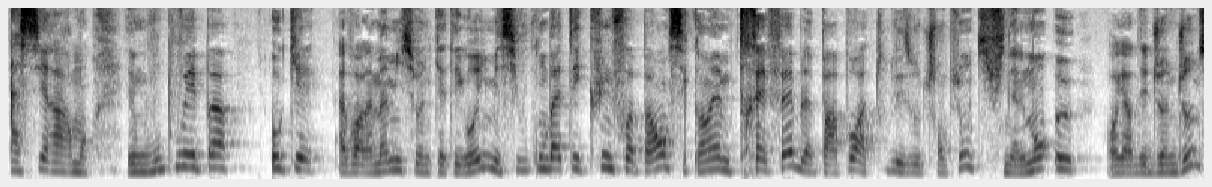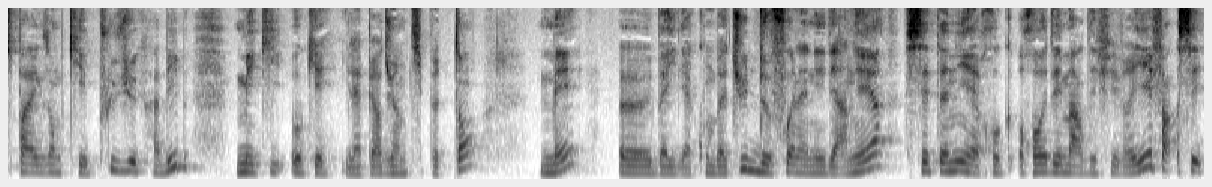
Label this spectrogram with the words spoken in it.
assez rarement. Et donc vous pouvez pas, ok, avoir la main mise sur une catégorie, mais si vous combattez qu'une fois par an, c'est quand même très faible par rapport à tous les autres champions qui finalement, eux, regardez John Jones par exemple, qui est plus vieux que Habib, mais qui, ok, il a perdu un petit peu de temps, mais euh, bah, il a combattu deux fois l'année dernière. Cette année, elle re- redémarre dès février. Enfin, c'est,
